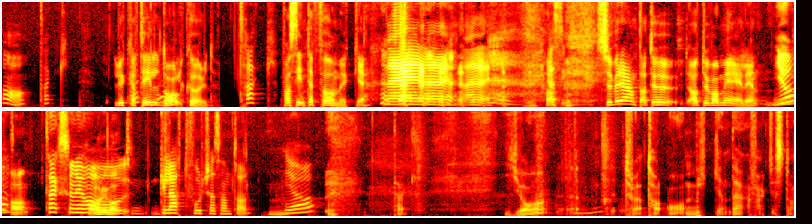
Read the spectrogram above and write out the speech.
ja, tack. Lycka tack, till Dalkurd. Tack. Fast inte för mycket. Nej, nej, nej. ja. Suveränt att du, att du var med Elin. Ja, ja. tack ska ni ha, ha och glatt fortsatt samtal. Mm. Ja. Tack. Ja, jag tror jag tar av micken där faktiskt då.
